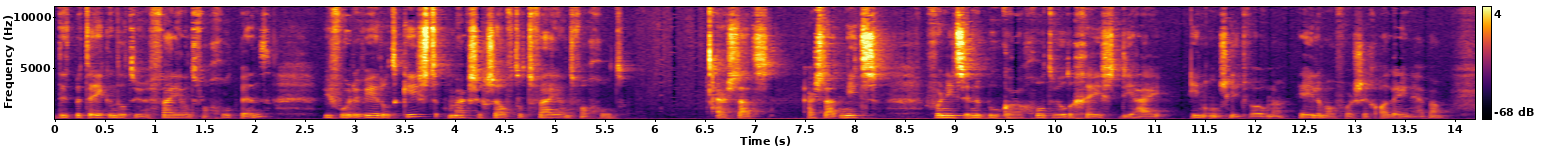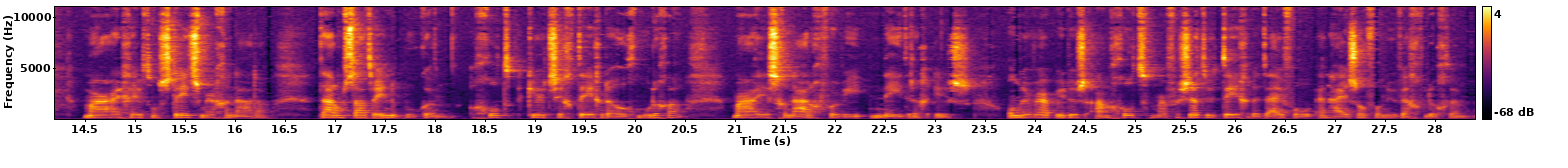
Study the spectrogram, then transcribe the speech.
Dit betekent dat u een vijand van God bent. Wie voor de wereld kiest, maakt zichzelf tot vijand van God. Er staat, er staat niets voor niets in de boeken. God wil de geest die hij in ons liet wonen, helemaal voor zich alleen hebben. Maar hij geeft ons steeds meer genade. Daarom staat er in de boeken: God keert zich tegen de hoogmoedigen, maar hij is genadig voor wie nederig is. Onderwerp u dus aan God, maar verzet u tegen de duivel en hij zal van u wegvluchten.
